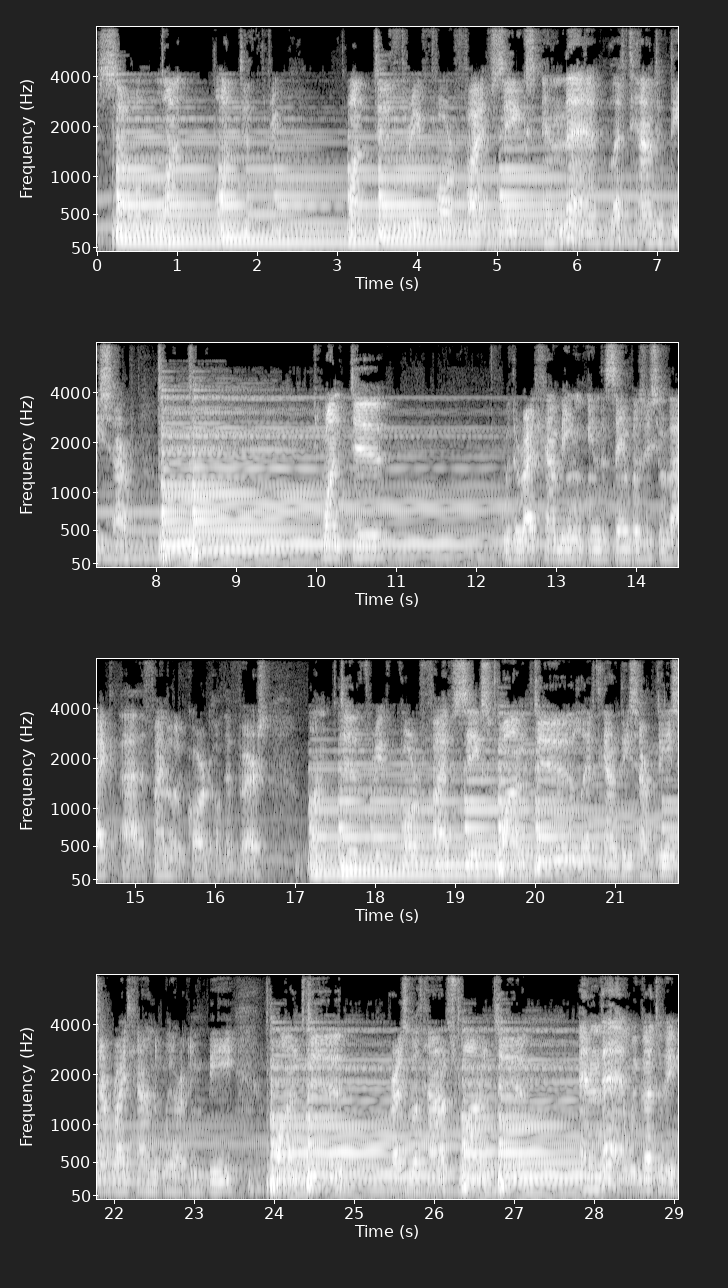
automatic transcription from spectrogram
So one, one, two, three, one, two, three, four, five, six, and then left hand to D sharp. One, two, with the right hand being in the same position like uh, the final chord of the verse. One, two, three, four, five, six. One, two, left hand D sharp, D sharp, right hand. We are in B. One, two, press both hands. One, two, and then we go to E.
